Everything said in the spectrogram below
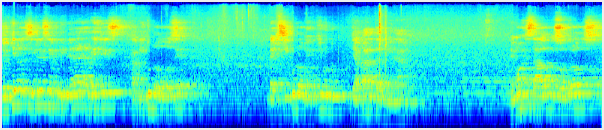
Yo quiero decirles que en Primera de Reyes, capítulo 12, versículo 21, ya para terminar. Hemos estado nosotros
